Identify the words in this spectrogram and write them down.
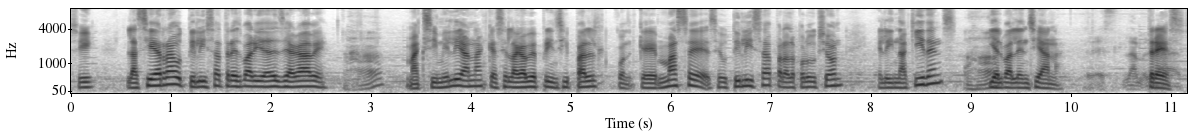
¿sí? La sierra utiliza tres variedades de agave. Ajá. Maximiliana, que es el agave principal con- que más se, se utiliza para la producción, el Inaquidens Ajá. y el Valenciana. Es la- la Tres,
